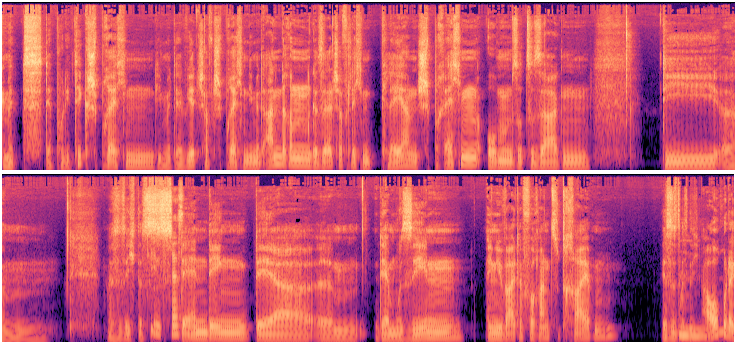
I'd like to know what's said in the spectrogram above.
mit der Politik sprechen, die mit der Wirtschaft sprechen, die mit anderen gesellschaftlichen Playern sprechen, um sozusagen die ähm, was weiß ich, das Standing der, ähm, der Museen irgendwie weiter voranzutreiben? Ist es das mhm. nicht auch oder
